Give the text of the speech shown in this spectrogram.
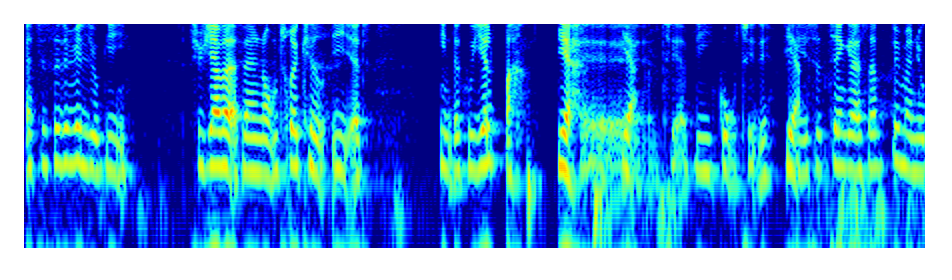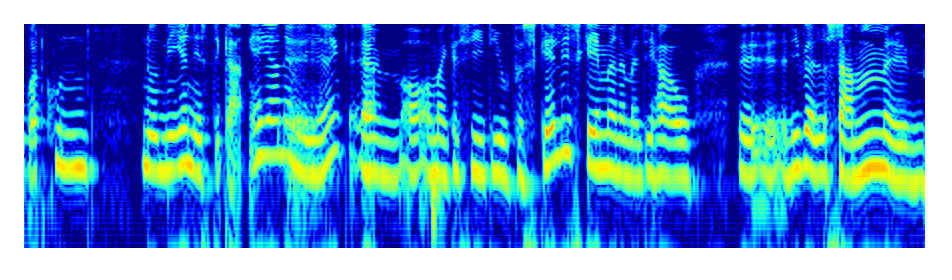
Altså, så det vil jo give, synes jeg i hvert fald, en enorm tryghed i, at en, der kunne hjælpe mig Ja. øh, Ja. til at blive god til det. Fordi Ja. så tænker jeg, så vil man jo godt kunne noget mere næste gang. Ikke? Ja, nemlig, Øh, ikke? ja. Øhm, og, og man kan sige, de er jo forskellige skemaerne, men de har jo øh, alligevel samme, øh,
